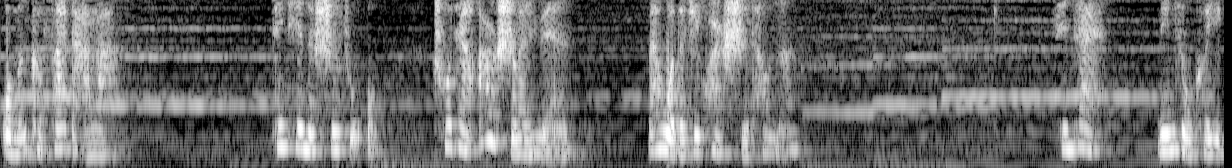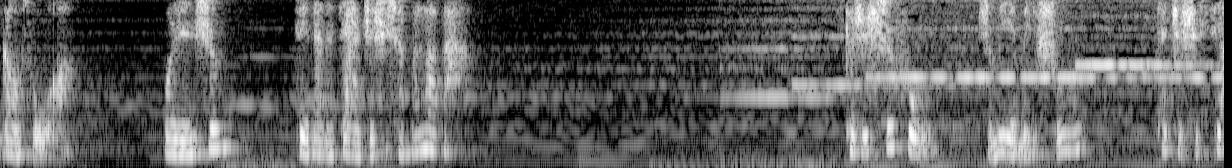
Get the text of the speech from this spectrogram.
我们可发达了。今天的施主出价二十万元买我的这块石头呢。现在，您总可以告诉我，我人生……”最大的价值是什么了吧？可是师傅什么也没说，他只是笑。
